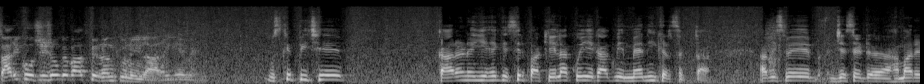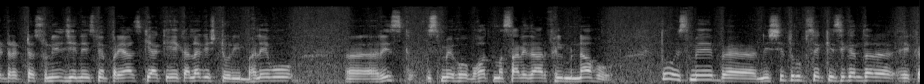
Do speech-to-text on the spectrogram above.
सारी कोशिशों के बाद फिर रंग क्यों नहीं ला रही है मैं उसके पीछे कारण ये है कि सिर्फ़ अकेला कोई एक आदमी मैं नहीं कर सकता। अब इसमें जैसे हमारे डायरेक्टर सुनील जी ने इसमें प्रयास किया कि एक अलग स्टोरी भले वो रिस्क इसमें हो बहुत मसालेदार फ़िल्म ना हो तो इसमें निश्चित रूप से किसी के अंदर एक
